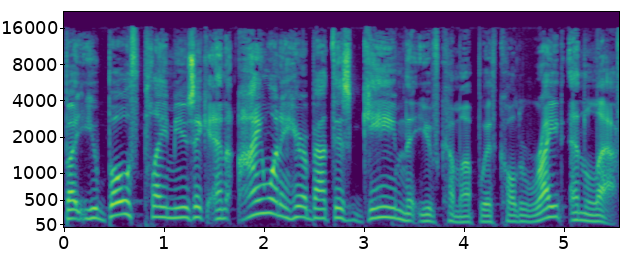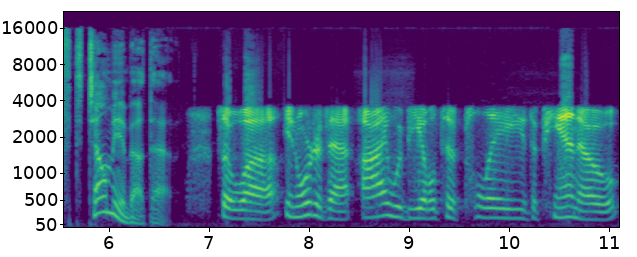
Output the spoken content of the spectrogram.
But you both play music, and I want to hear about this game that you've come up with called Right and Left. Tell me about that. So, uh, in order that I would be able to play the piano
